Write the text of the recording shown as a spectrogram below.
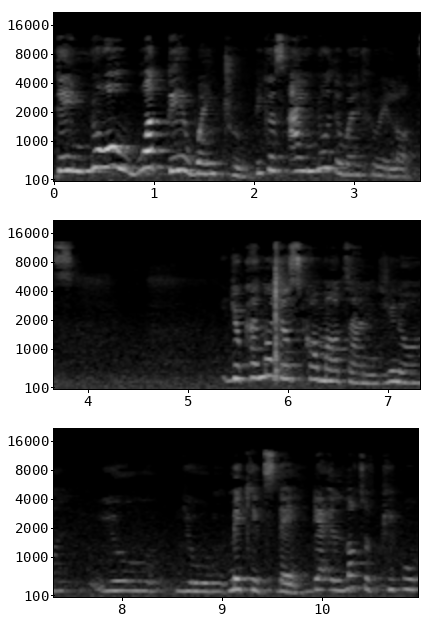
They know what they went through because I know they went through a lot. You cannot just come out and, you know, you you make it there. There are a lot of people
